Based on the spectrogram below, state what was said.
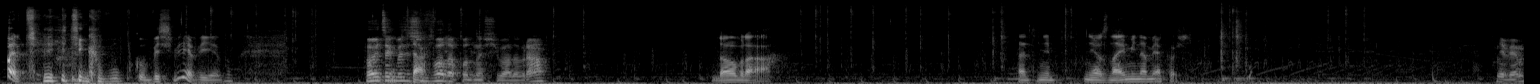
Super, ty, ty głupku, byś mnie wyjebał. Powiedz, jak będzie Tak. się woda podnosiła, dobra? Dobra. Ale nie, nie oznajmi nam jakoś? Nie wiem.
